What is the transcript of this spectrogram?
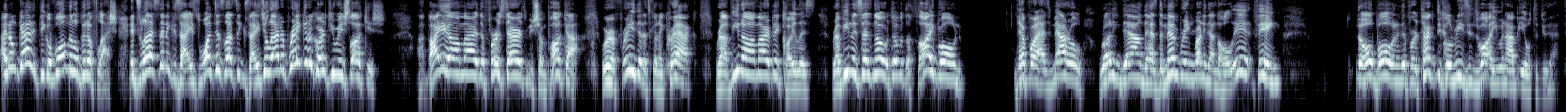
I don't get it. Think of one little bit of flesh. It's less than excised. Once it's less excised, you're allowed to break it according to Reish Lakish. Abaye Amar, the first teretz mishampaka. We're afraid that it's going to crack. Ravina Amar bekoilis. Ravina says no. We're talking about the thigh bone. Therefore, it has marrow running down. It has the membrane running down the whole thing, the whole bone, and therefore technical reasons why you would not be able to do that.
